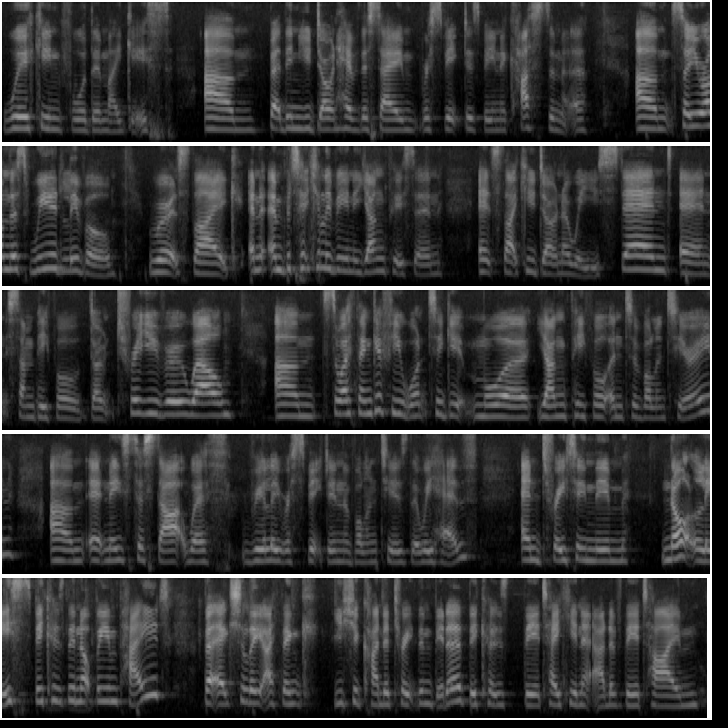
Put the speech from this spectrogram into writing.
working for them, I guess um, but then you don't have the same respect as being a customer. Um, so you're on this weird level where it's like, and, and particularly being a young person, it's like you don't know where you stand and some people don't treat you very well. Um, so I think if you want to get more young people into volunteering, um, it needs to start with really respecting the volunteers that we have and treating them not less because they're not being paid, but actually I think you should kind of treat them better because they're taking it out of their time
